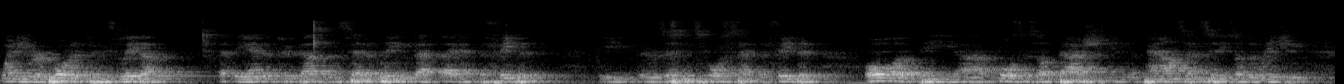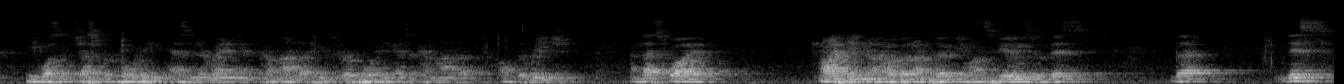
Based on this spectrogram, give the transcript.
when he reported to his leader at the end of 2017 that they had defeated, the, the resistance forces had defeated all of the uh, forces of Daesh in the towns and cities of the region, he wasn't just reporting as an Iranian commander, he was reporting as a commander of the region. And that's why I think, I hope that I don't hurt anyone's feelings with this, that this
